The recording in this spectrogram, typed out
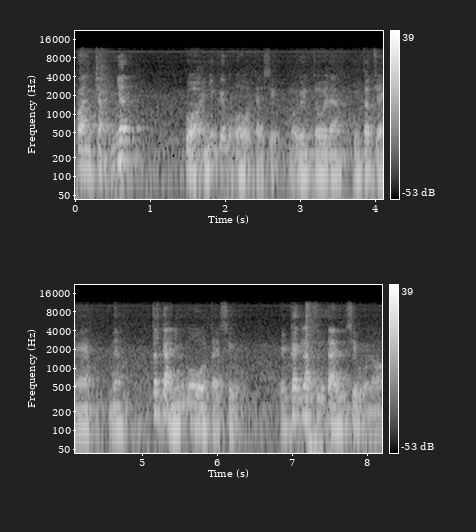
quan trọng nhất của những cái bộ hột tài xỉu mà bên tôi đang cung cấp cho anh em nhé tất cả những bộ hột tài xỉu cái cách lắc giữ tài giữ xỉu của nó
